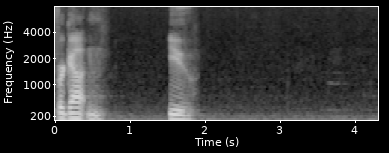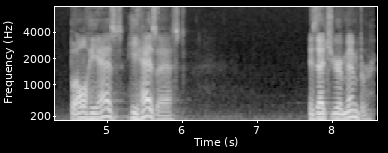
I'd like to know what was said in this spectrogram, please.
forgotten you. But all he has, he has asked is that you remember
